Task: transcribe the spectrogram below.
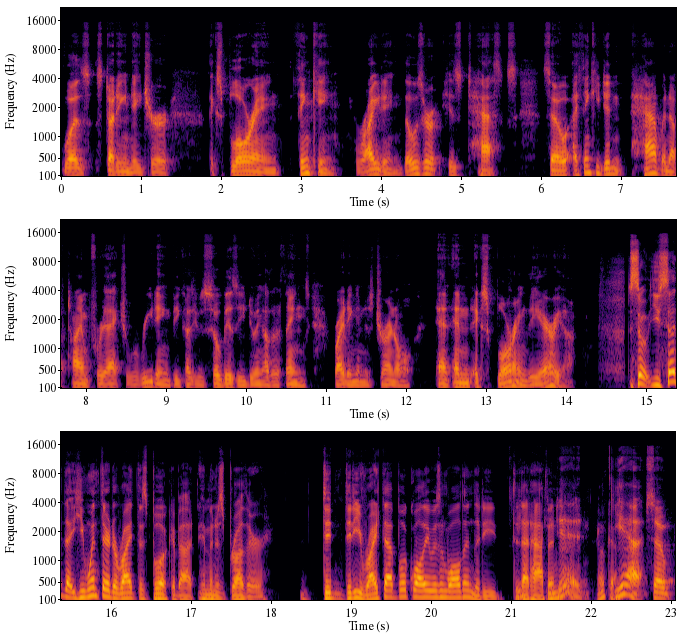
was studying nature, exploring, thinking, writing. Those are his tasks. So I think he didn't have enough time for actual reading because he was so busy doing other things, writing in his journal and, and exploring the area. So you said that he went there to write this book about him and his brother. Did did he write that book while he was in Walden? Did he did that happen? He did. Okay. Yeah. So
